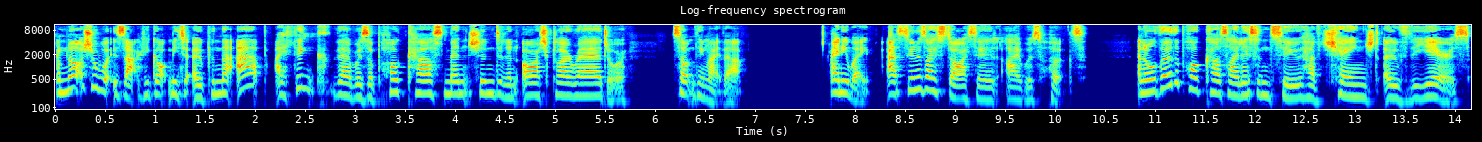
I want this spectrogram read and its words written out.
I'm not sure what exactly got me to open that app. I think there was a podcast mentioned in an article I read or something like that. Anyway, as soon as I started, I was hooked. And although the podcasts I listen to have changed over the years,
